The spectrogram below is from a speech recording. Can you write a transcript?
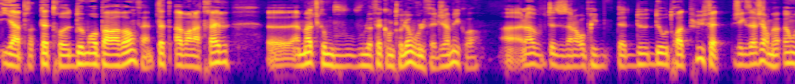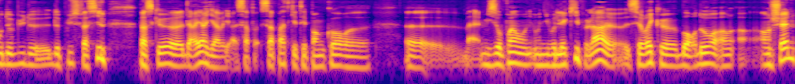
il y a peut-être deux mois auparavant, enfin peut-être avant la trêve, euh, un match comme vous, vous le faites contre Lyon, vous le faites jamais quoi. Ah, là, peut-être vous en peut-être deux, ou trois de plus. Enfin, j'exagère, mais un ou deux buts de, plus facile parce que euh, derrière il y a, il y a sa, patte qui était pas encore euh, euh, bah, mise au point au, au niveau de l'équipe. Là, euh, c'est vrai que Bordeaux en- en- enchaîne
